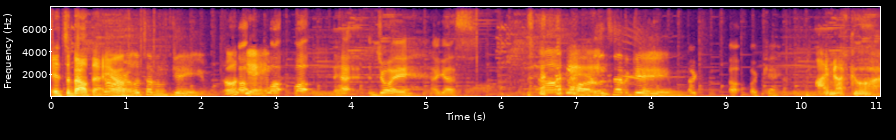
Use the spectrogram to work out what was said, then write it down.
it's about that. Gar, Yeah. let's have a game. okay. Uh, well, well ha- enjoy, I guess. Gar, okay. let's have a game. Oh, okay. I'm not Gore.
